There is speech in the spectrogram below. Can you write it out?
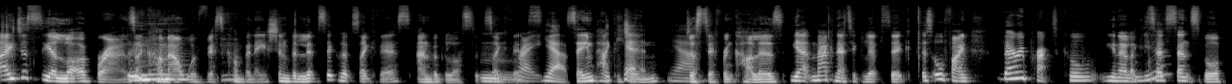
I just see a lot of brands that come out with this combination. The lipstick looks like this, and the gloss looks like Mm. this. Right. Yeah. Same packaging, Yeah. just different colors. Yeah, magnetic lipstick. It's all fine. Very practical. You know, like you said, sensible.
